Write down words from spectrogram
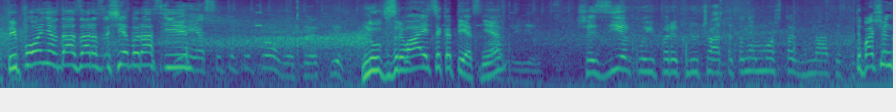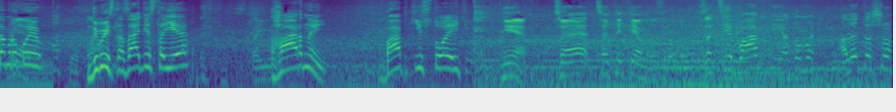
не Ти поняв, да? Зараз ще би раз і. Я сука попробую, як їду. Ну, взривається капець, ні? Ще зірку і переключати, то не можеш так гнати. Ти бачиш, що він там робив? Дивись, на заднє стає. Гарний. Бабки стоїть. Ні, Це, це ти тему зробив. За ці бабки, я думаю, але то, що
